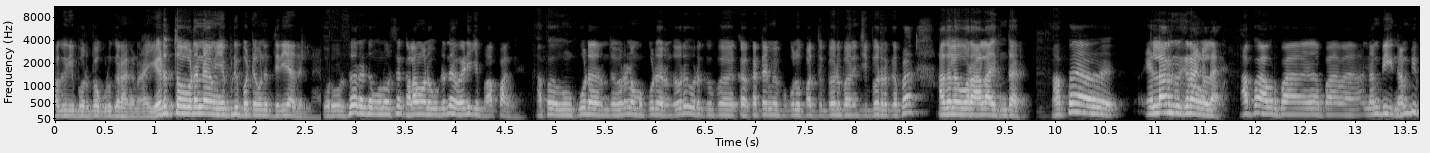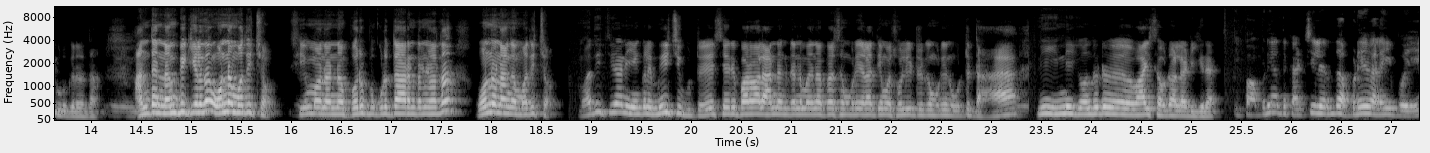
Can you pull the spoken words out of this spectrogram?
பகுதி பொறுப்போ கொடுக்குறாங்கன்னா எடுத்த உடனே அவன் எப்படிப்பட்டவனு தெரியாது இல்ல ஒரு வருஷம் ரெண்டு மூணு வருஷம் களமாட விட்டு வேடிக்கை பார்ப்பாங்க. அப்போ உங்க கூட இருந்தவர் நம்ம கூட இருந்தவர் ஒரு கட்டமைப்பு குழு பத்து பேர் பதினஞ்சு பேர் இருக்கப்ப அதுல ஒரு ஆளா இருந்தார். அப்ப எல்லாரும் இருக்கிறாங்கல்ல. அப்போ அவர் நம்பி நம்பி கொடுக்குறது தான் அந்த நம்பிக்கையில் தான் ஒன்றை மதித்தோம் சீமான் அண்ணன் பொறுப்பு கொடுத்தாருன்றதுனால தான் ஒன்று நாங்கள் மதித்தோம் மதிச்சுனா நீ எங்களை மீச்சு விட்டு சரி பரவாயில்ல அண்ணன் நம்ம என்ன பேச முடியும் எல்லாத்தையும் சொல்லிட்டு இருக்க முடியும்னு விட்டுட்டா நீ இன்னைக்கு வந்துட்டு வாய்ஸ் அவுட்டால் அடிக்கிற. இப்ப அப்படியே அந்த கட்சியில இருந்து அப்படியே விலகி போய்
